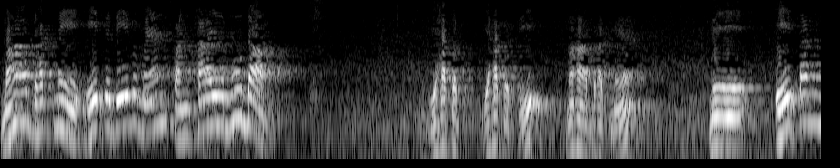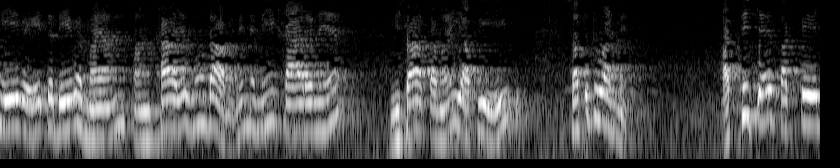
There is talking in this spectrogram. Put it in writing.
මහා භක්මේ ඒත දේව මයන් සංඛාය මොදාම. යහපත් යහපති මහා භක්මය මේ ඒතං ඒව ඒත දේව මයන් සංඛාය මොදාම. මෙන්න මේ කාරණය නිසා තමයි අපි සතුටු වන්නේ. අත්තිච සක්කේන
